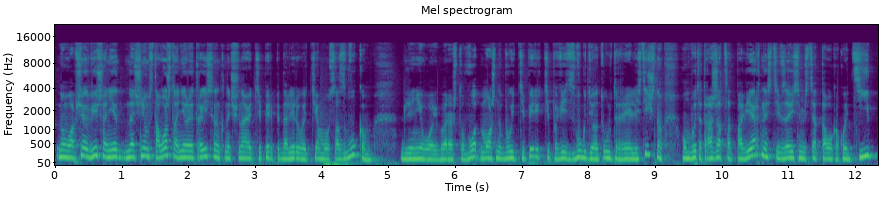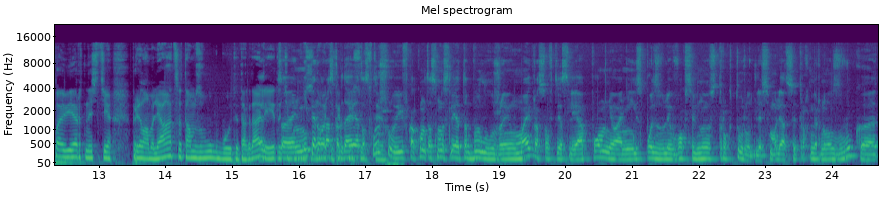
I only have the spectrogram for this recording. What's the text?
Ну, вообще, видишь, они начнем с того, что они рейтрейсинг начинают теперь педалировать тему со звуком для него и говорят, что вот можно будет теперь типа весь звук делать ультрареалистичным, он будет отражаться от поверхности, в зависимости от того, какой тип поверхности, преломляться там звук будет и так далее. Это, и это типа, не первый раз, когда я это слышу, и в каком-то смысле это было уже и у Microsoft, если я помню, они использовали воксельную структуру для симуляции трехмерного звука,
